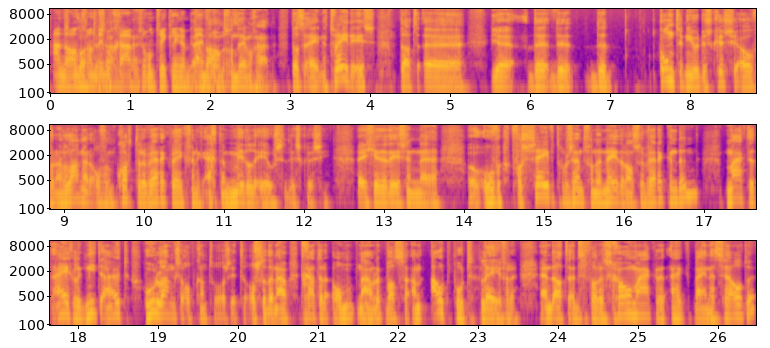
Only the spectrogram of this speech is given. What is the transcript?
Aan de hand van demografische ontwikkelingen ja, Aan de hand van demografische. Dat is één. Het tweede is dat uh, je de, de, de continue discussie over een langere of een kortere werkweek vind ik echt een middeleeuwse discussie. Weet je, dat is een. Uh, voor 70% van de Nederlandse werkenden maakt het eigenlijk niet uit hoe lang ze op kantoor zitten. Of ze er nou, het gaat erom namelijk wat ze aan output leveren. En dat het voor een schoonmaker eigenlijk bijna hetzelfde.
